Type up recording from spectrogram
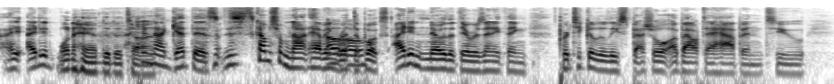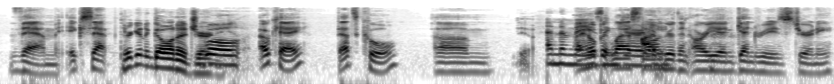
I, I did. One hand at a time. I did not get this. This comes from not having read the books. I didn't know that there was anything particularly special about to happen to them, except. They're gonna go on a journey. Well, okay, that's cool. Um, An amazing. I hope it lasts journey. longer than Arya and Gendry's journey.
